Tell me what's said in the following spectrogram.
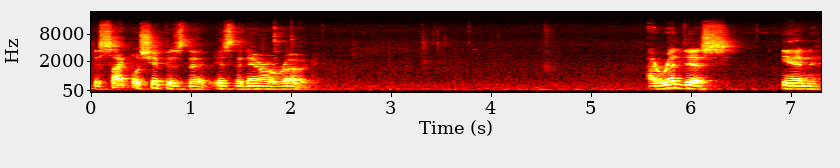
Discipleship is the, is the narrow road. I read this in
